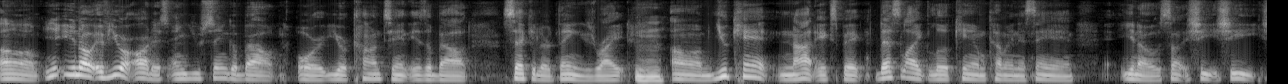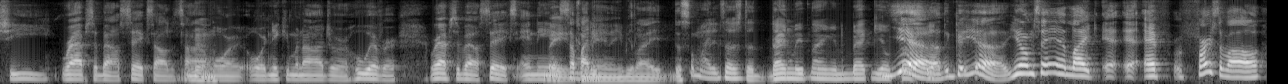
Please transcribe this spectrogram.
um you, you know if you're an artist and you sing about or your content is about secular things right um you can't not expect that's like Lil Kim coming and saying you know so she she she raps about sex all the time Yeah. or or Nicki Minaj or whoever raps about sex and then somebody in and be like, "Does somebody touch the dangly thing in the back of your yeah, the, yeah, you know what I'm saying? Like, a- a- at, first of all,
